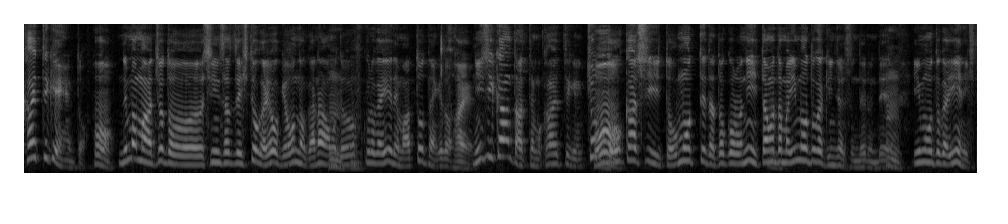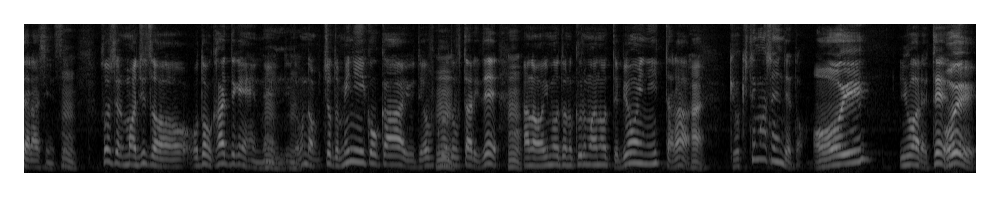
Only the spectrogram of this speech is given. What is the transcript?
帰ってけえへんと。うん。でまあまあちょっと診察で人がようけおんのかな思っておふくろが家で待っとったんやけど、はい2時間経っても帰ってけんちょっとおかしいと思ってたところにたまたま妹が近所に住んでるんで、ん。妹が家に来たらしいんですよ。うんそしたらまあ実は男帰ってけえへんねんって言って、ほんならちょっと見に行こうか言うておふくろと2人で、うん。あの妹の車乗って病院に行ったら、はい。今日来てませんでとおい。言われておい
